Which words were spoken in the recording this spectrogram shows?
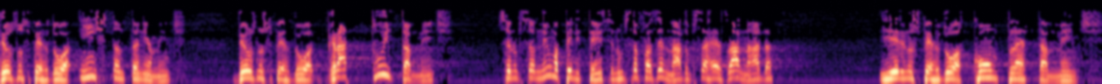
Deus nos perdoa instantaneamente. Deus nos perdoa gratuitamente. Você não precisa nenhuma penitência, não precisa fazer nada, não precisa rezar nada. E Ele nos perdoa completamente.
